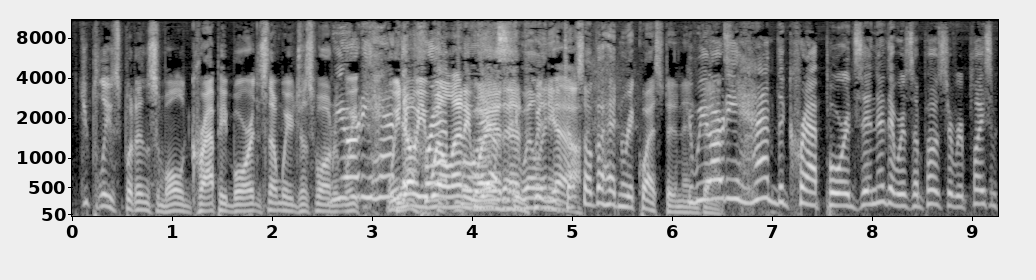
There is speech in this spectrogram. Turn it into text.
"Could you please put in some old crappy boards?" Then we just won't. We already had we the know you will anyway. boards. Yeah, and then will we- anyway. yeah. So go ahead and request it in We advance. already had the crap boards in there. They were supposed to replace them.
